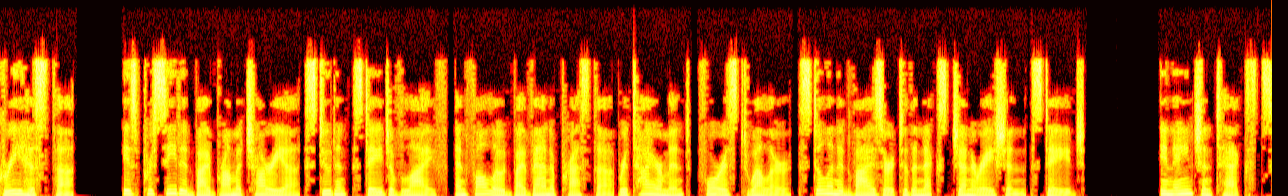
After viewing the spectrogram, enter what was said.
grihastha, is preceded by brahmacharya student stage of life, and followed by vanaprastha retirement, forest dweller, still an advisor to the next generation stage. In ancient texts,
